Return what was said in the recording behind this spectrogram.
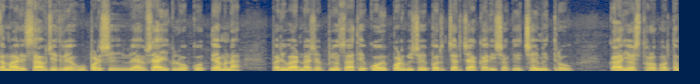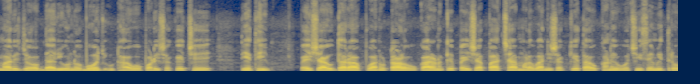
તમારે સાવચેત રહેવું પડશે. વ્યાવસાયિક લોકો તેમના પરિવારના સભ્યો સાથે કોઈ પણ વિષય પર ચર્ચા કરી શકે છે, મિત્રો. કાર્યસ્થળ પર તમારે જવાબદારીઓનો બોજ ઉઠાવવો પડી શકે છે. તેથી પૈસા ઉધાર આપવાનું ટાળો, કારણ કે પૈસા પાછા મળવાની શક્યતાઓ ઘણી ઓછી છે મિત્રો.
